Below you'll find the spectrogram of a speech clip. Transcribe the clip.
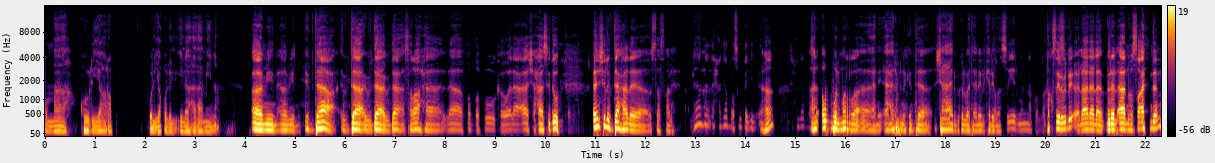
أماه قولي يا رب وليقل الإله آمين. آمين آمين. إبداع إبداع إبداع إبداع. صراحة لا فض فوك ولا عاش حاسدوك إيش الإبداع هذا يا أستاذ صالح؟ لا لا لا حاجات بسيطة جدا. ها؟ أنا أول مرة يعني أعرف إنك أنت شاعر بكل ما تعني الكلمة. تقصير منك والله تقصير مني؟ لا لا لا من الآن فصاعدا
